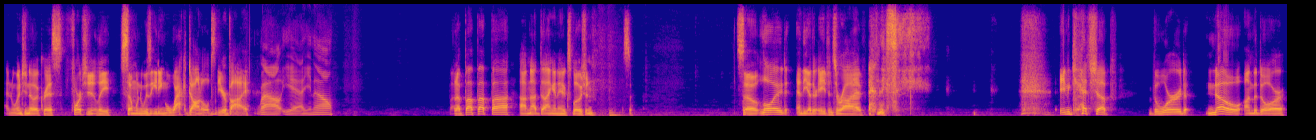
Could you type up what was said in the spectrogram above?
and wouldn't you know it, Chris? Fortunately, someone was eating Whack Donald's nearby. Well, yeah, you know. Ba-da-ba-ba-ba. I'm not dying in an explosion. So, so Lloyd and the other agents arrive, and they see in ketchup the word no on the door,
